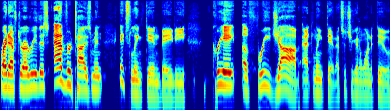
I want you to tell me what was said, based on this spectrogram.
right after I read this advertisement. It's LinkedIn, baby. Create a free job at LinkedIn. That's what you're going to want to do.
